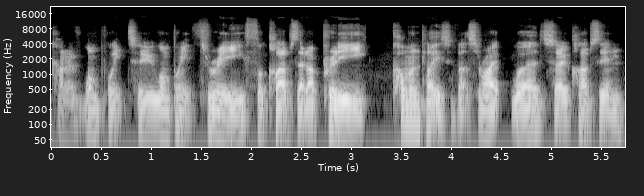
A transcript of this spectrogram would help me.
kind of 1.2, 1.3 for clubs that are pretty commonplace, if that's the right word. So clubs in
